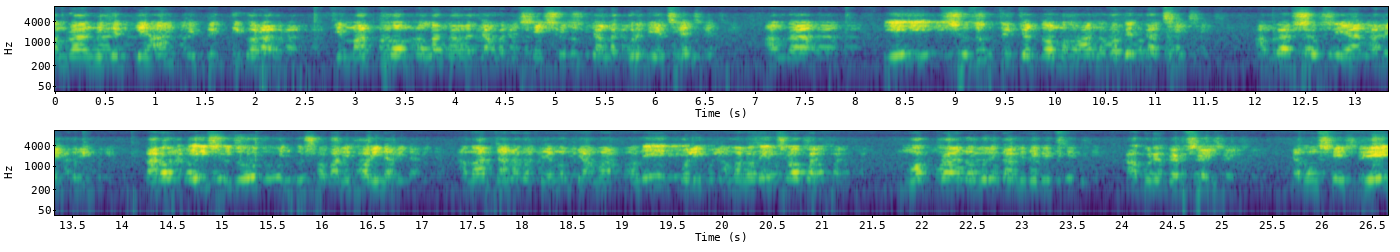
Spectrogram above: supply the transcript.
আমরা নিজের জ্ঞানকে বৃদ্ধি করার যে মাধ্যম আল্লাহ তাআলা যে আমাদের সেই সুযোগটি আল্লাহ করে দিয়েছেন, আমরা এই সুযোগটির জন্য মহান রবের কাছে আমরা শুকরিয়া আদায় করি। কারণ এই সুযোগ কিন্তু সবারই হয় না। আমার জানা মতে এমনকি আমার অনেক কলিগ, আমার অনেক সহপাঠী মক্কা নগরীতে আমি দেখেছি কাপড়ের ব্যবসায়ী এবং সেই ড্রেন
